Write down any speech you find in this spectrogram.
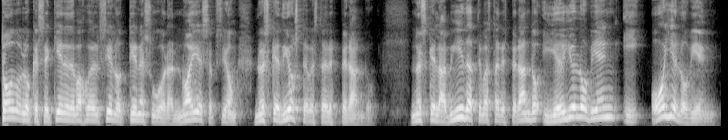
Todo lo que se quiere debajo del cielo tiene su hora, no hay excepción. No es que Dios te va a estar esperando, no es que la vida te va a estar esperando y óyelo bien y óyelo bien.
